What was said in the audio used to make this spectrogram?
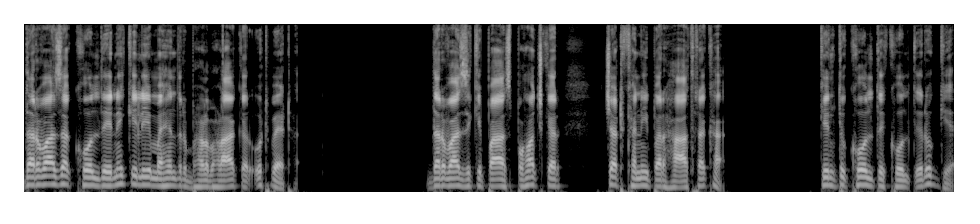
दरवाज़ा खोल देने के लिए महेंद्र भड़भड़ाकर उठ बैठा। दरवाजे के पास पहुंचकर चटखनी पर हाथ रखा, किंतु खोलते खोलते रुक गया।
